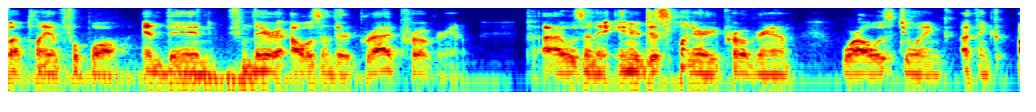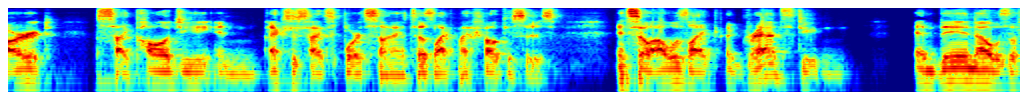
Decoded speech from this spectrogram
uh, playing football. And then from there, I was in their grad program. I was in an interdisciplinary program where I was doing, I think, art, psychology, and exercise sports science as like my focuses. And so I was like a grad student. And then I was a,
